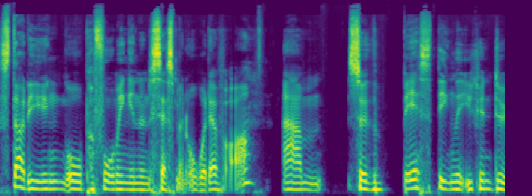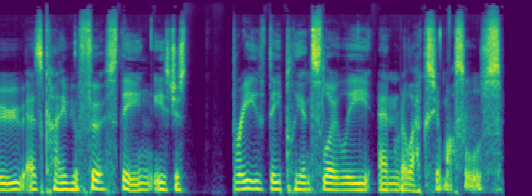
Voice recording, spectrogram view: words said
studying or performing in an assessment or whatever. Um, so the best thing that you can do as kind of your first thing is just breathe deeply and slowly and relax your muscles.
